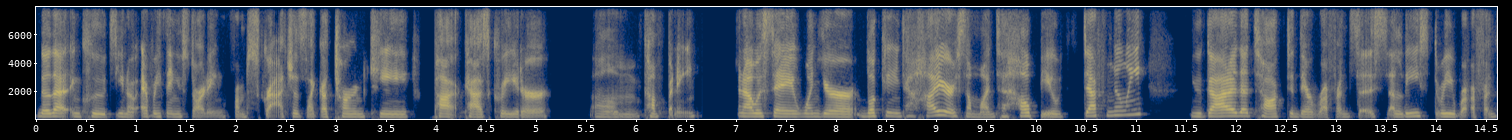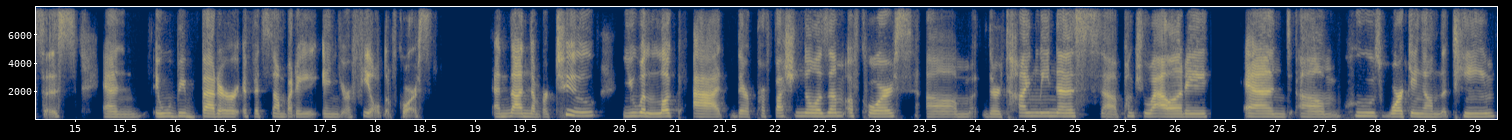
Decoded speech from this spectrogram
Though that includes, you know, everything starting from scratch. It's like a turnkey podcast creator um, company. And I would say when you're looking to hire someone to help you, definitely you gotta talk to their references, at least three references. And it would be better if it's somebody in your field, of course. And then number two, you would look at their professionalism, of course, um, their timeliness, uh, punctuality, and um, who's working on the team.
